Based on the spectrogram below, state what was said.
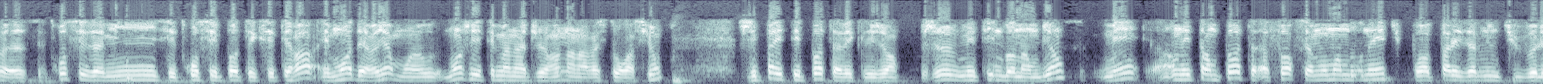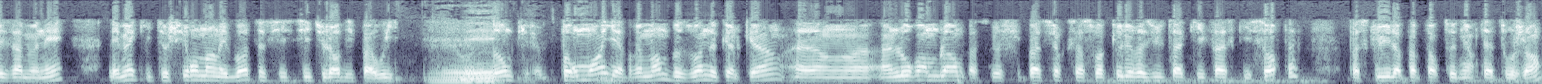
euh, c'est trop ses amis, c'est trop ses potes, etc. Et moi derrière, moi, moi j'ai été manager hein, dans la restauration. J'ai pas été pote avec les gens. Je mettais une bonne ambiance, mais en étant pote, à force, à un moment donné, tu pourras pas les amener où tu veux les amener. Les mecs, ils te chieront dans les bottes si, si tu leur dis pas oui. Mais- Donc, pour moi, il y a vraiment besoin de quelqu'un, un, un Laurent Blanc, parce que je suis pas sûr que ce soit que les résultats qu'il fasse qui sortent, parce que lui, il a pas peur de tenir tête aux gens.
